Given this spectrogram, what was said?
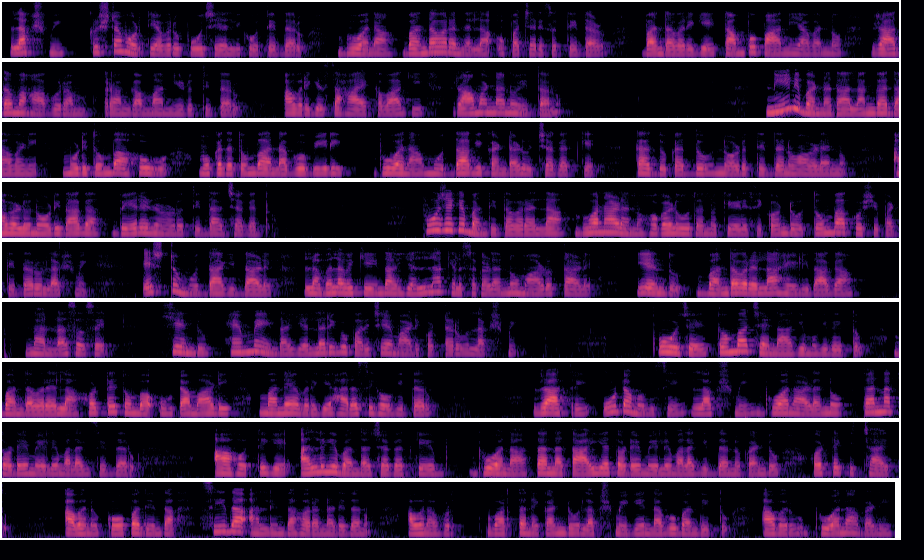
ಲಕ್ಷ್ಮಿ ಕೃಷ್ಣಮೂರ್ತಿಯವರು ಪೂಜೆಯಲ್ಲಿ ಕೂತಿದ್ದರು. ಭುವನ ಬಂದವರನ್ನೆಲ್ಲ ಉಪಚರಿಸುತ್ತಿದ್ದಳು. ಬಂದವರಿಗೆ ತಂಪು ಪಾನೀಯವನ್ನು ರಾಧಮ್ಮ ಹಾಗೂ ರಂ, ರಂಗಮ್ಮ ನೀಡುತ್ತಿದ್ದರು. ಅವರಿಗೆ ಸಹಾಯಕವಾಗಿ ರಾಮಣ್ಣನೂ ಇದ್ದನು. ನೀಲಿ ಬಣ್ಣದ ಲಂಗ ದಾವಣಿ, ಮುಡಿ ತುಂಬ ಹೂವು, ಮುಖದ ತುಂಬ ನಗು ಬೀರಿ ಭುವನ ಮುದ್ದಾಗಿ ಕಂಡಳು ಜಗತ್ಗೆ. ಕದ್ದು ಕದ್ದು ನೋಡುತ್ತಿದ್ದನು ಅವಳನ್ನು. ಅವಳು ನೋಡಿದಾಗ ಬೇರೆ ನೋಡುತ್ತಿದ್ದ ಜಗತ್ತು. ಪೂಜೆಗೆ ಬಂದಿದ್ದವರೆಲ್ಲ ಭುವನಾಳನ್ನು ಹೊಗಳುವುದನ್ನು ಕೇಳಿಸಿಕೊಂಡು ತುಂಬ ಖುಷಿಪಟ್ಟಿದ್ದರು ಲಕ್ಷ್ಮಿ. ಎಷ್ಟು ಮುದ್ದಾಗಿದ್ದಾಳೆ. ಲವಲವಿಕೆಯಿಂದ ಎಲ್ಲ ಕೆಲಸಗಳನ್ನು ಮಾಡುತ್ತಾಳೆ ಎಂದು ಬಂದವರೆಲ್ಲ ಹೇಳಿದಾಗ, ನನ್ನ ಸೊಸೆ ಎಂದು ಹೆಮ್ಮೆಯಿಂದ ಎಲ್ಲರಿಗೂ ಪರಿಚಯ ಮಾಡಿಕೊಟ್ಟರು ಲಕ್ಷ್ಮಿ. ಪೂಜೆ ತುಂಬ ಚೆನ್ನಾಗಿ ಮುಗಿದಿತ್ತು. ಬಂದವರೆಲ್ಲ ಹೊಟ್ಟೆ ತುಂಬ ಊಟ ಮಾಡಿ ಮನೆಯವರಿಗೆ ಹರಸಿ ಹೋಗಿದ್ದರು. ರಾತ್ರಿ ಊಟ ಮುಗಿಸಿ ಲಕ್ಷ್ಮಿ ಭುವನಾಳನ್ನು ತನ್ನ ತೊಡೆ ಮೇಲೆ ಮಲಗಿಸಿದ್ದರು. ಆ ಹೊತ್ತಿಗೆ ಅಲ್ಲಿಗೆ ಬಂದ ಜಗತ್ಗೆ ಭುವನ ತನ್ನ ತಾಯಿಯ ತೊಡೆ ಮೇಲೆ ಮಲಗಿದ್ದನ್ನು ಕಂಡು ಹೊಟ್ಟೆ ಕಿಚ್ಚಾಯಿತು. ಅವನು ಕೋಪದಿಂದ ಸೀದಾ ಅಲ್ಲಿಂದ ಹೊರ ನಡೆದನು ಅವನ ವರ್ತನೆ ಕಂಡು ಲಕ್ಷ್ಮಿಗೆ ನಗು ಬಂದಿತ್ತು. ಅವರು ಭುವನ ಬಳಿ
